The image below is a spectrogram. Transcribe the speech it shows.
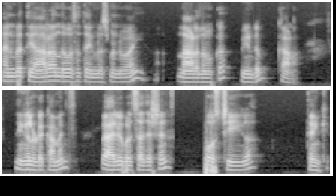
അൻപത്തി ആറാം ദിവസത്തെ ഇൻവെസ്റ്റ്മെന്റുമായി നാളെ നമുക്ക് വീണ്ടും കാണാം. നിങ്ങളുടെ കമന്റ്സ് വാല്യൂബിൾ സജഷൻസ് പോസ്റ്റ് ചെയ്യുക. താങ്ക്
